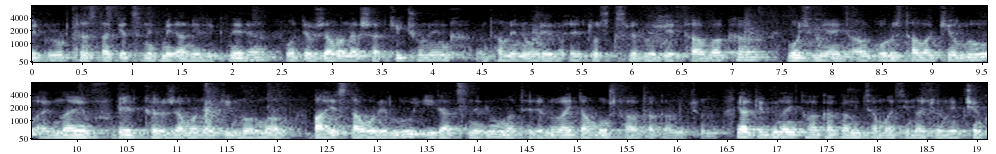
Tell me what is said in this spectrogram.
երկրորդը հստակեցնենք մեր անելիքները, որտեղ ժամանակ շատ քիչ ունենք, ընդհանրեն օրեր հետո սկսվելու է բերքահավաքը, ոչ միայն անկորուստ հավաքելու, այլ նաեւ բերքը ժամանակի նորմալ պահեստավորելու, իրացնելու, մթերելու այդ ամբողջ քաղաքականությունը։ Իհարկե գնային քաղաքականության մասին այսօր մենք չենք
